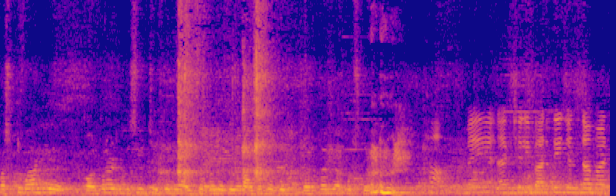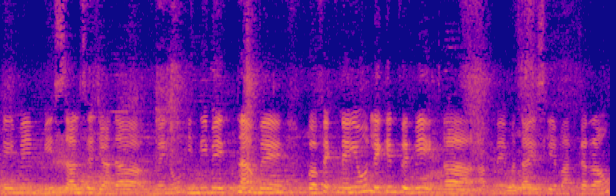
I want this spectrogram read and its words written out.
फ़र्स्ट बार ये कॉर्पोरेट हैं इससे पहले कोई पार्टी से कुछ या कुछ थे? हाँ मैं एक्चुअली भारतीय जनता पार्टी में 20 साल से ज़्यादा मैं हूँ। हिंदी में इतना मैं परफेक्ट नहीं हूँ लेकिन फिर भी आ, आपने बताया इसलिए बात कर रहा हूँ।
